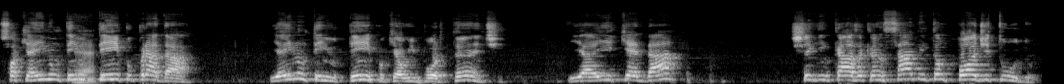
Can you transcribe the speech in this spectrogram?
Só que aí não tem o É. um tempo para dar. E aí não tem o tempo, que é o importante, e aí quer dar, chega em casa cansado, então pode tudo.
